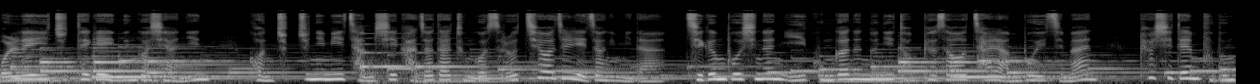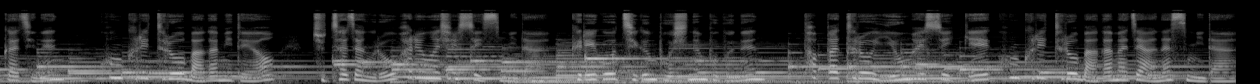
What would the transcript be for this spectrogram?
원래 이 주택에 있는 것이 아닌 건축주님이 잠시 가져다 둔 것으로 치워질 예정입니다. 지금 보시는 이 공간은 눈이 덮여서 잘 안 보이지만 표시된 부분까지는 콘크리트로 마감이 되어 주차장으로 활용하실 수 있습니다. 그리고 지금 보시는 부분은 텃밭으로 이용할 수 있게 콘크리트로 마감하지 않았습니다.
